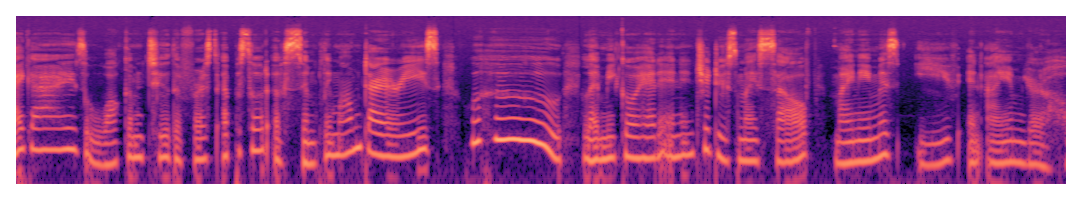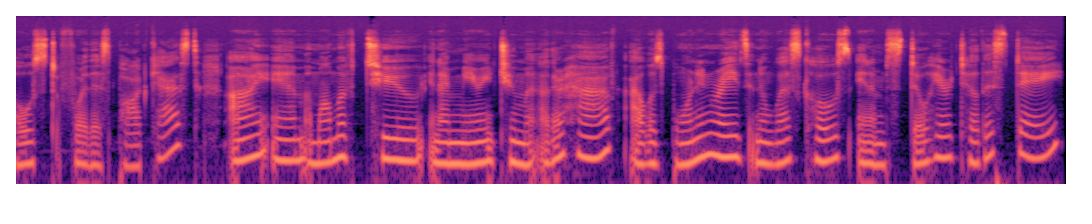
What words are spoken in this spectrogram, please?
Hi, guys. Welcome to the first episode of Simply Mom Diaries. Woohoo! Let me go ahead and introduce myself. My name is Eve, and I am your host for this podcast. I am a mom of two, and I'm married to my other half. I was born and raised in the West Coast, and I'm still here till this day.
